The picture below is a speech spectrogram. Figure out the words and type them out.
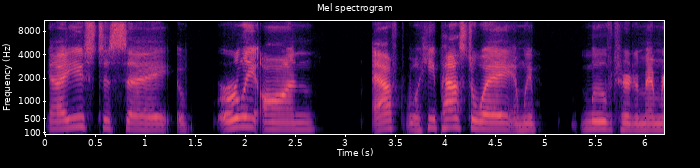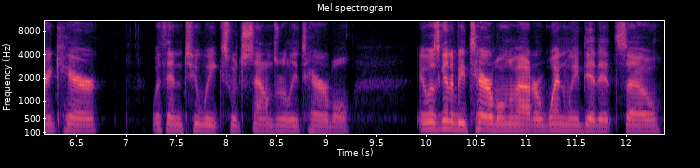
Yeah, I used to say uh, early on after well he passed away and we moved her to memory care within 2 weeks, which sounds really terrible. It was going to be terrible no matter when we did it, so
